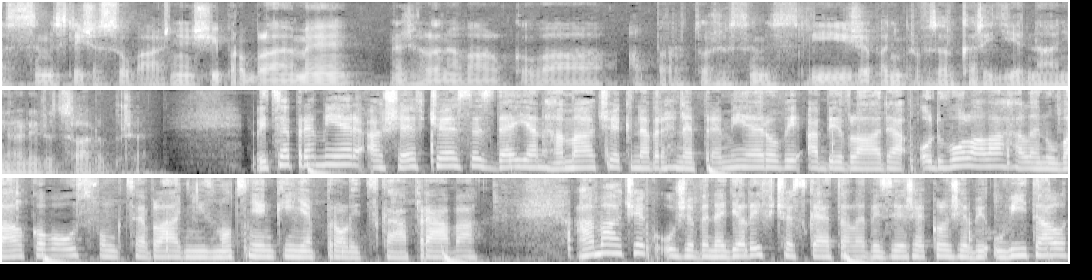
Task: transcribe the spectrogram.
si myslí, že jsou vážnější problémy než Helena Válková a protože si myslí, že paní profesorka řídí jednání rady docela dobře. Vicepremiér a šéf ČSSD Jan Hamáček navrhne premiérovi, aby vláda odvolala Helenu Válkovou z funkce vládní zmocněnkyně pro lidská práva. Hamáček už v neděli v české televizi řekl, že by uvítal,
